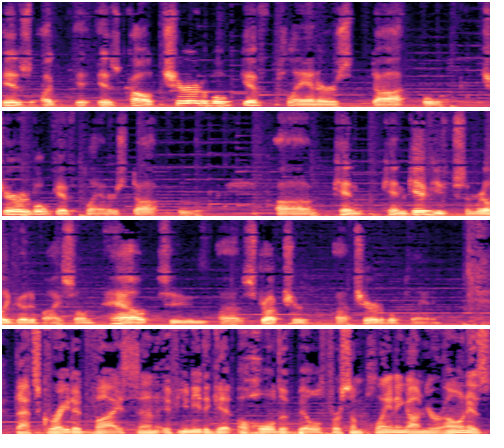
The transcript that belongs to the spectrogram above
is a, is called charitablegiftplanners.org charitablegiftplanners.org uh, can can give you some really good advice on how to uh, structure uh, charitable planning. That's great advice. And if you need to get a hold of Bill for some planning on your own, as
